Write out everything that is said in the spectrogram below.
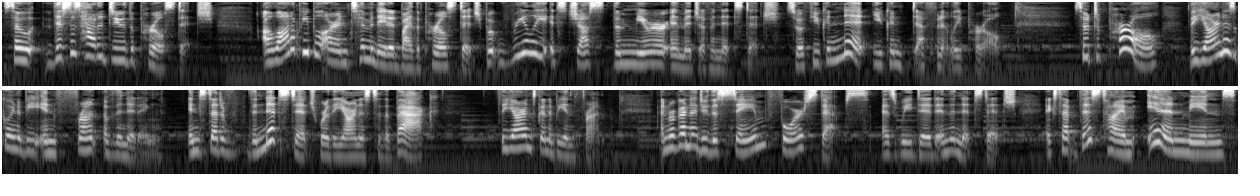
So this is how to do the purl stitch. A lot of people are intimidated by the purl stitch, but really it's just the mirror image of a knit stitch. So if you can knit, you can definitely purl. So to purl, the yarn is going to be in front of the knitting. Instead of the knit stitch where the yarn is to the back, the yarn's going to be in front. And we're going to do the same four steps as we did in the knit stitch, except this time in means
